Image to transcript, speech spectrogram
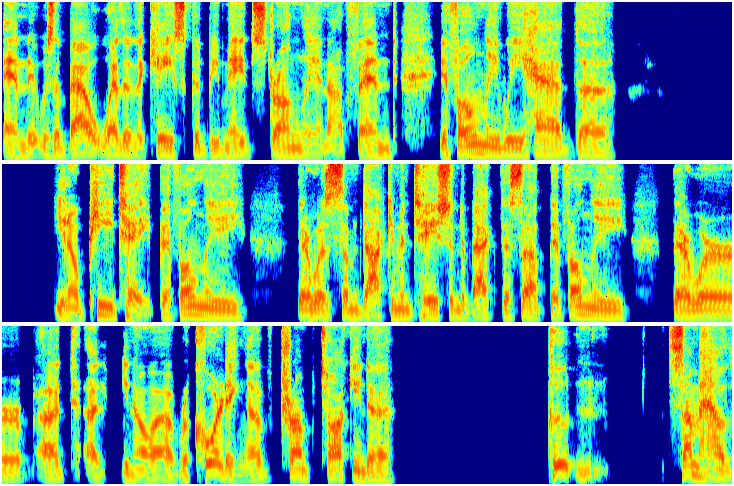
and it was about whether the case could be made strongly enough and if only we had the you know p tape if only there was some documentation to back this up if only there were a, a, you know a recording of Trump talking to Putin somehow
